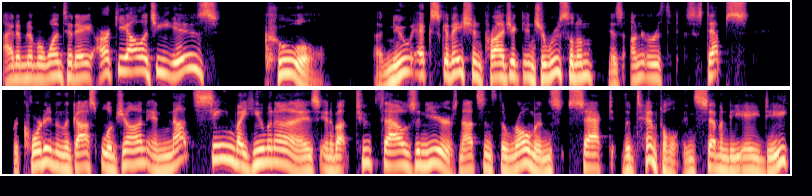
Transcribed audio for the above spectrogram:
Item number one today archaeology is cool. A new excavation project in Jerusalem has unearthed steps recorded in the Gospel of John and not seen by human eyes in about 2,000 years, not since the Romans sacked the temple in 70 AD.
